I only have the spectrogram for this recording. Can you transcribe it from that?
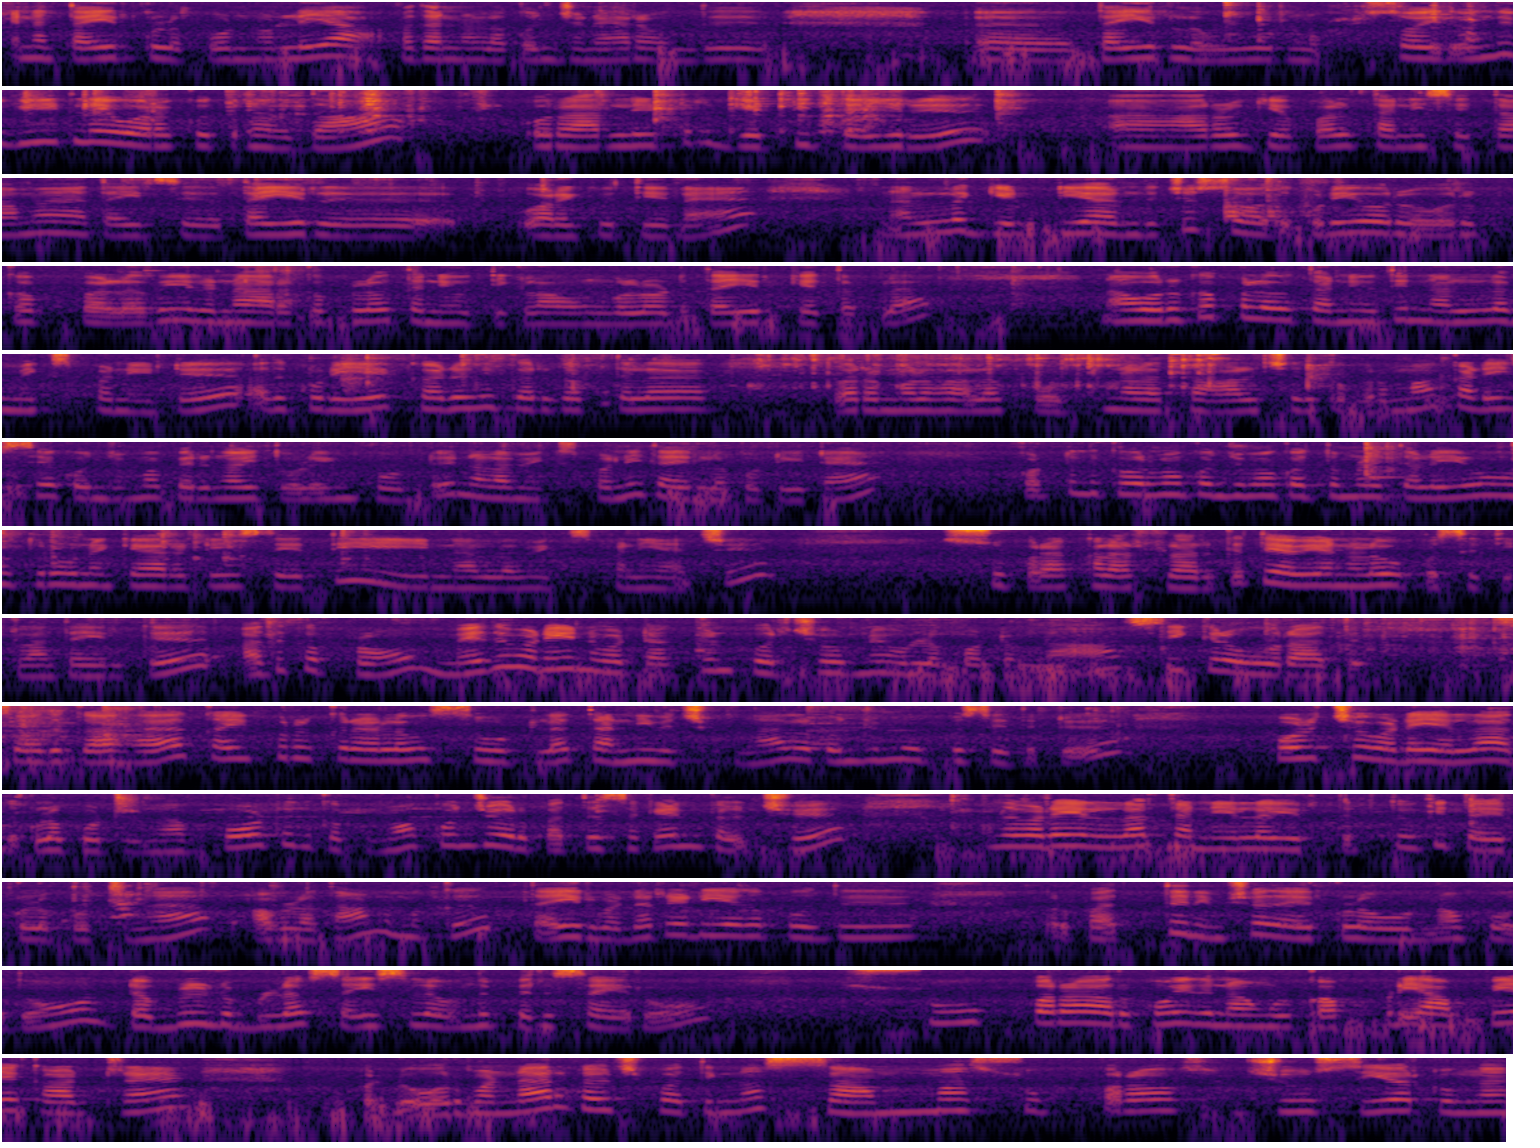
ஏன்னா தயிர்க்குள்ளே போடணும் இல்லையா? அப்போ தான் நல்லா கொஞ்சம் நேரம் வந்து தயிரில் ஊறணும். ஸோ இது வந்து வீட்டிலே உரக்குத்துனது ஊற்றுனது தான் ஒரு அரை லிட்டர் கெட்டி தயிர் ஆரோக்கிய பால் தண்ணி சேர்த்தாமல் தயிர் சே தயிர் உரைக்கி ஊற்றினேன் நல்லா கெட்டியாக இருந்துச்சு. ஸோ அது கூடயே ஒரு ஒரு கப் அளவு இல்லைன்னா அரை கப் அளவு தண்ணி ஊற்றிக்கலாம் உங்களோட தயிருக்கு ஏற்றப்பில் நான் ஒரு கப் அளவு தண்ணி ஊற்றி நல்லா மிக்ஸ் பண்ணிவிட்டு அது கூடயே கடுகு கருகப்பத்தில் வர மிளகாலாம் போட்டு நல்லா தாளிச்சதுக்கப்புறமா கடைசியாக கொஞ்சமாக பெருங்காயத்தூளையும் போட்டு நல்லா மிக்ஸ் பண்ணி தயிரில் கொட்டிட்டேன். கொட்டதுக்கப்புறமா கொஞ்சமாக கொத்தமல்லி தலையும் துருவின கேரட்டையும் சேர்த்து நல்லா மிக்ஸ் பண்ணியாச்சு. சூப்பராக கலர்ஃபுல்லாக இருக்குது தேவையான அளவு உப்பு சேர்த்திக்கலாம். தயிருக்கு அதுக்கப்புறம் மெதுவடையை நம்ம டக்குன்னு பொரிச்ச உடனே உள்ளே போட்டோம்னா சீக்கிரம் ஊறாது. ஸோ அதுக்காக கை பொறுக்கிற அளவு சூட்டில் தண்ணி வச்சுக்கோங்க. அதில் கொஞ்சமாக உப்பு சேர்த்துட்டு பொரிச்ச வடையெல்லாம் அதுக்குள்ளே போட்டுருங்க. போட்டதுக்கப்புறமா கொஞ்சம் ஒரு பத்து செகண்ட் கழித்து அந்த வடையெல்லாம் தண்ணியெல்லாம் எடுத்துட்டு தூக்கி தயிர்க்குள்ளே போட்டுருங்க. அவ்வளோதான் நமக்கு தயிர் வடை ரெடியாக போகுது. ஒரு பத்து நிமிஷம் தயிர்க்குள்ளே ஓடினா போதும். டபுள் டபுளாக சைஸில் வந்து பெருசாயிரும். சூப்பராக இருக்கும். இது நான் உங்களுக்கு அப்படியே அப்பயே காட்டுறேன். பட் ஒரு மணி நேரம் கழித்து பார்த்திங்கன்னா செம்ம சூப்பராக ஜூஸியாக இருக்குங்க.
